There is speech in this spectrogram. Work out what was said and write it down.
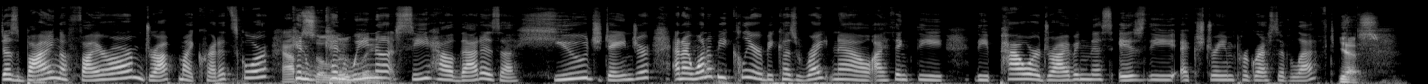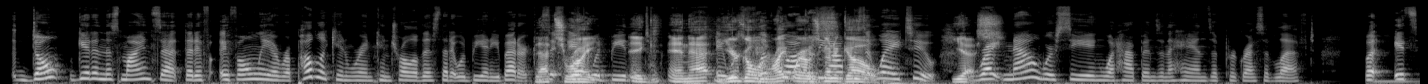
Does hmm. buying a firearm drop my credit score? Can can we not see how that is a huge danger? And I want to be clear because right now I think the the power driving this is the extreme progressive left Yes. Don't get in this mindset that if if only a Republican were in control of this, that it would be any better. That's it, right. It would be the Ex- and that you're going right where I was going to opposite go. Way too. Yes. Right now we're seeing what happens in the hands of progressive left, but it's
